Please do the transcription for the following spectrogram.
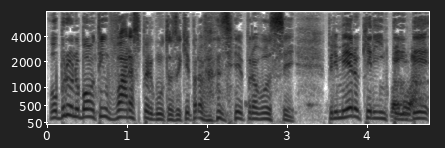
Ô Bruno, bom, tenho várias perguntas aqui para fazer para você. Primeiro, eu queria entender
